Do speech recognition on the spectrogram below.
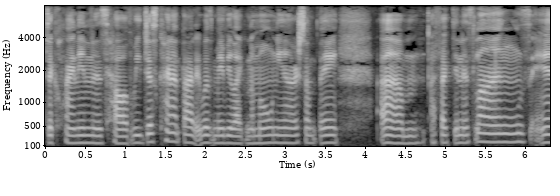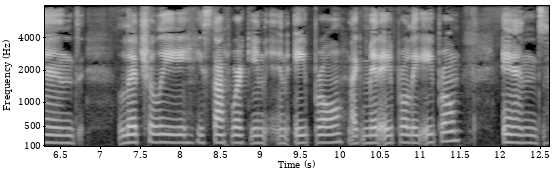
declining in his health. We just kind of thought it was maybe like pneumonia or something um, affecting his lungs. And literally, he stopped working in April, like mid April, late April. And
